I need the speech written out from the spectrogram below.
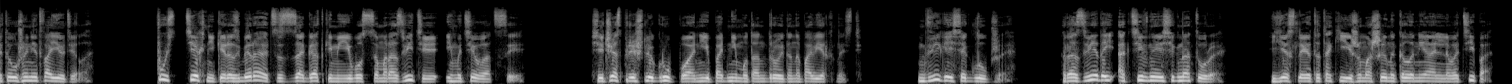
это уже не твое дело. Пусть техники разбираются с загадками его саморазвития и мотивации. Сейчас пришлю группу, они поднимут андроида на поверхность. Двигайся глубже. Разведай активные сигнатуры. Если это такие же машины колониального типа,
